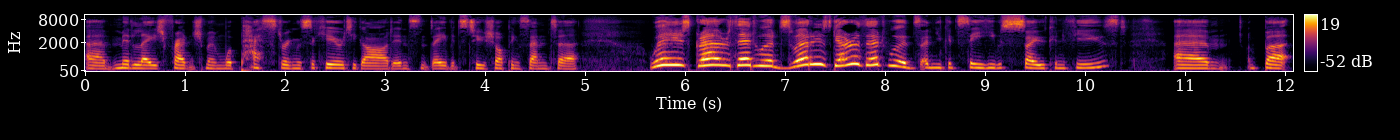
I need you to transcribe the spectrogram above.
uh, middle aged Frenchmen were pestering the security guard in St David's 2 shopping centre. Where is Gareth Edwards? Where is Gareth Edwards? And you could see he was so confused. Um, but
